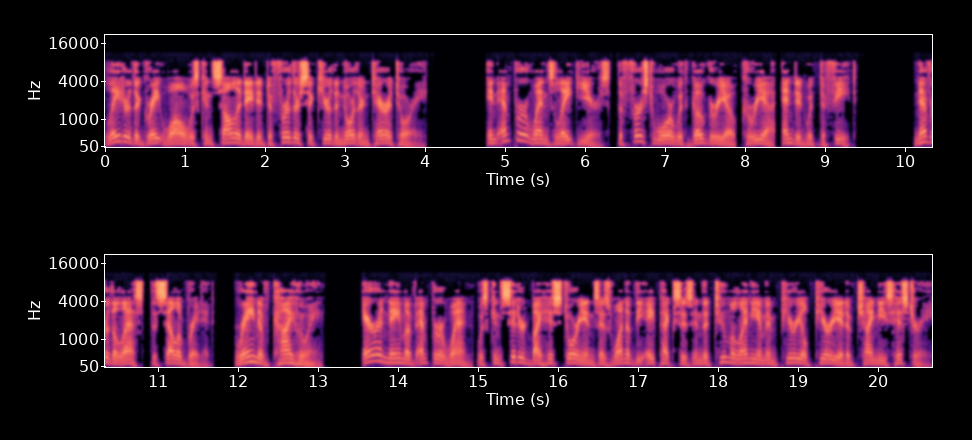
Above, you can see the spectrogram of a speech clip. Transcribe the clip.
Later the Great Wall was consolidated to further secure the northern territory. In Emperor Wen's late years, the First War with Goguryeo Korea, ended with defeat. Nevertheless, the celebrated reign of Kaihuang era name of Emperor Wen was considered by historians as one of the apexes in the two-millennium imperial period of Chinese history.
